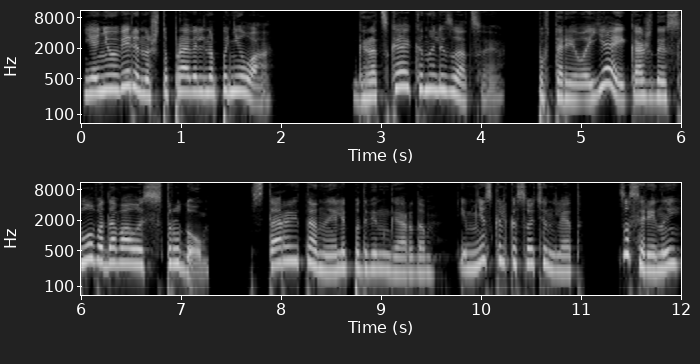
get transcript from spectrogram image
Я не уверена, что правильно поняла». «Городская канализация», — повторила я, и каждое слово давалось с трудом. Старые тоннели под Вингардом. Им несколько сотен лет. Засорены,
